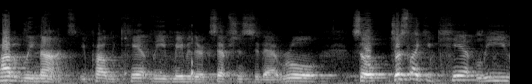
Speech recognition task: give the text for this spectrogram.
Probably not. You probably can't leave. Maybe there are exceptions to that rule. So just like you can't leave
